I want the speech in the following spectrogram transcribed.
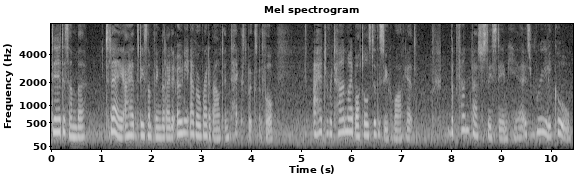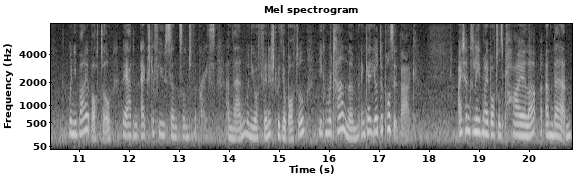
Dear December, today I had to do something that I'd only ever read about in textbooks before. I had to return my bottles to the supermarket. The Pfandflasch system here is really cool. When you buy a bottle, they add an extra few cents onto the price, and then when you are finished with your bottle, you can return them and get your deposit back. I tend to leave my bottles pile up, and then,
